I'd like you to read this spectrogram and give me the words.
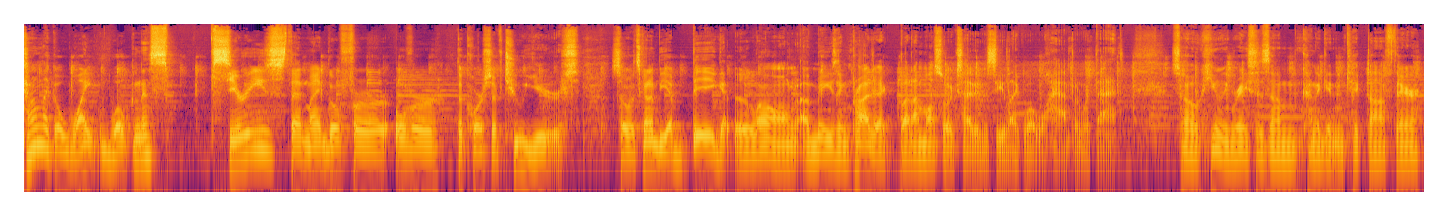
kind of like a white wokeness series that might go for over the course of two years. So it's going to be a big, long, amazing project, but I'm also excited to see like what will happen with that. So healing racism, kind of getting kicked off there.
